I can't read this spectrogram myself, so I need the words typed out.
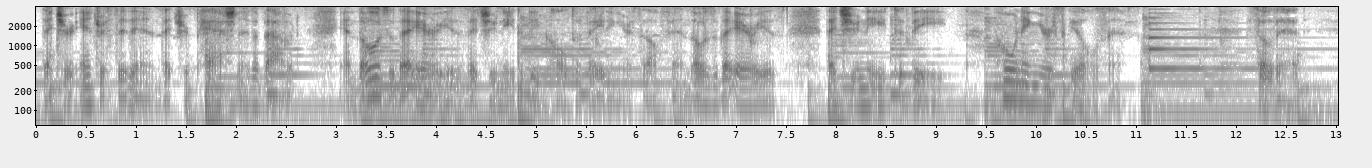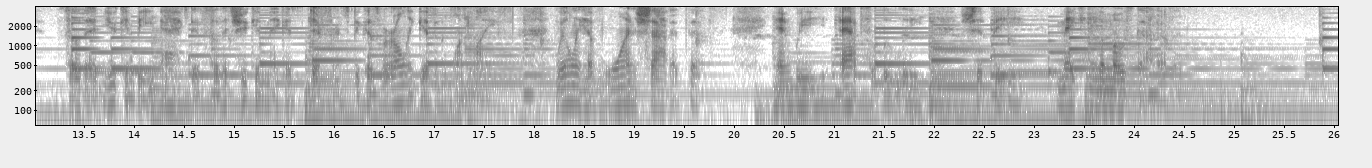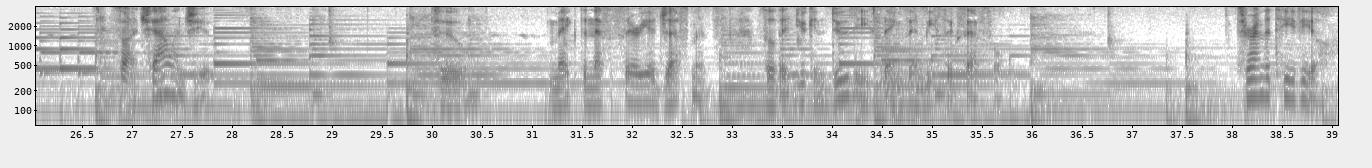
that you're interested in, that you're passionate about. And those are the areas that you need to be cultivating yourself in. Those are the areas that you need to be honing your skills in so that so that you can be active, so that you can make a difference because we're only given one life. We only have one shot at this. And we absolutely should be making the most out of it. So I challenge you to make the necessary adjustments so that you can do these things and be successful. Turn the TV off.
